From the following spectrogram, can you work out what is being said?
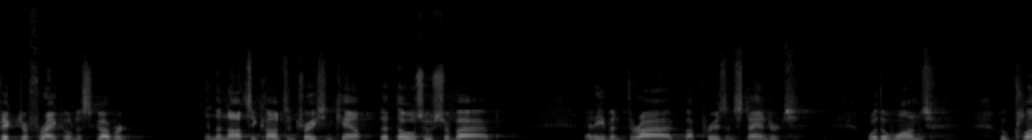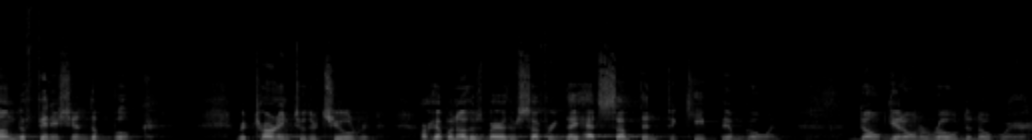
Viktor Frankl discovered in the Nazi concentration camp that those who survived and even thrived by prison standards were the ones who clung to finishing the book, returning to their children, or helping others bear their suffering. They had something to keep them going. Don't get on a road to nowhere,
